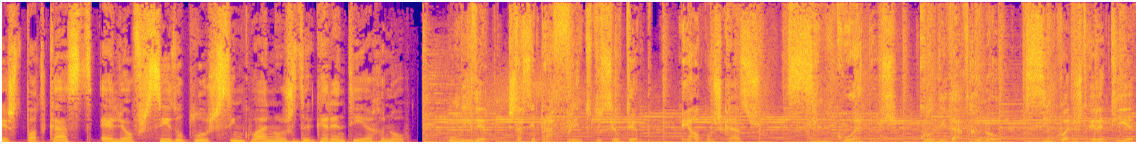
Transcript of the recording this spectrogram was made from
Este podcast é-lhe oferecido pelos 5 anos de garantia Renault. Um líder está sempre à frente do seu tempo. Em alguns casos, 5 anos. Qualidade Renault. 5 anos de garantia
